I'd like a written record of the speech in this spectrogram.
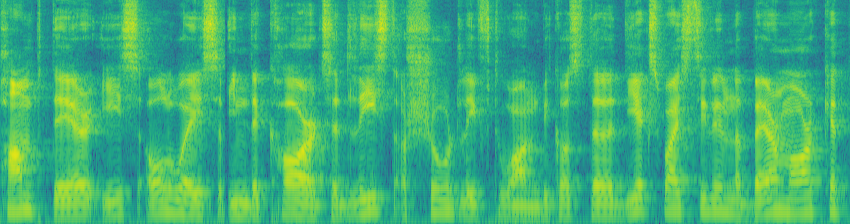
pump there is always in the cards, at least a short-lived one, because the DXY is still in a bear market,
